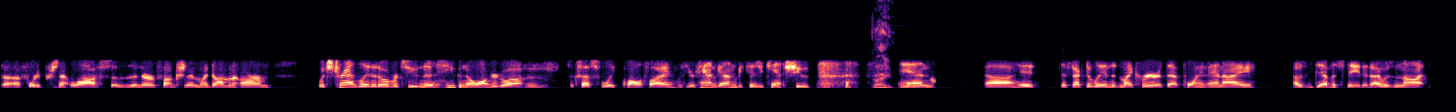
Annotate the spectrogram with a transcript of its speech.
a 40% loss of the nerve function in my dominant arm, which translated over to you can no longer go out and successfully qualify with your handgun because you can't shoot. right. And uh, it effectively ended my career at that point, and I I was devastated. I was not.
